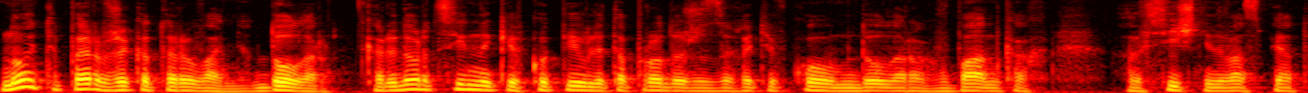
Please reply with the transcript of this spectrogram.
Ну і тепер вже котирування. Долар. Коридор цінників купівлі та продажу за готівковим доларах в банках в січні 2025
